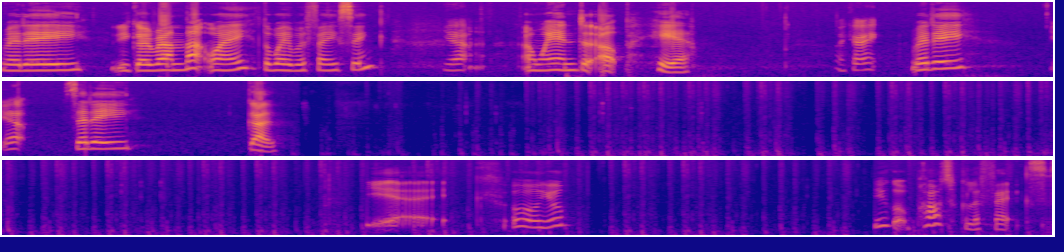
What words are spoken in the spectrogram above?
Ready? You go round that way, the way we're facing. Yeah. And we end up here. Okay. Ready? Yep. Steady? Go. Yay. Oh, you're. You got particle effects.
